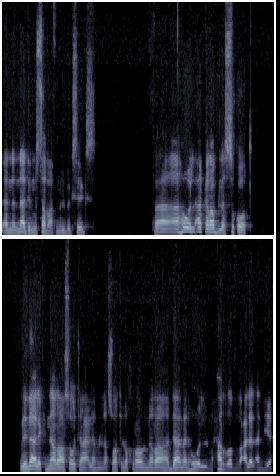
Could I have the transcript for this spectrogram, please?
لأن النادي المستضعف من البيج 6 فهو الأقرب للسقوط. لذلك نرى صوته أعلى من الأصوات الأخرى ونراه دائما هو المحرض على الأندية.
